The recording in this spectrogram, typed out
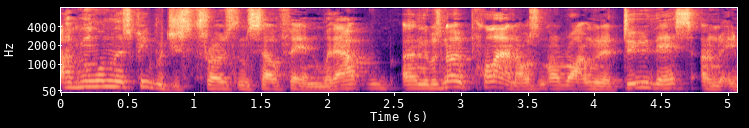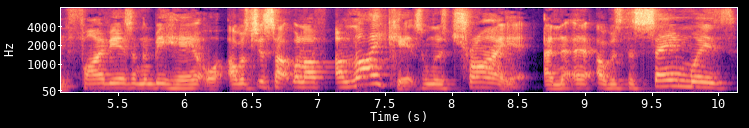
I'm one of those people who just throws themselves in without, and there was no plan. I wasn't like, right, I'm going to do this, and in five years I'm going to be here. Or I was just like, well, I've, I like it, so I'm going to try it. And uh, I was the same with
